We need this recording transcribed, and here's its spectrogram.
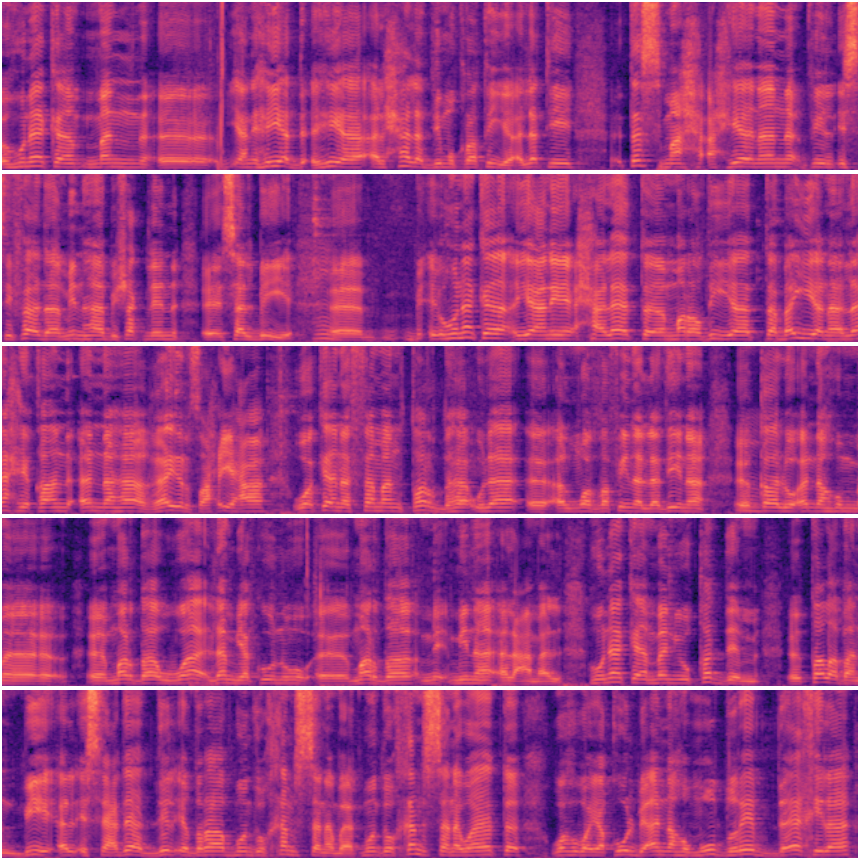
هناك من يعني هي هي الحالة الديمقراطية التي تسمح أحيانا في الاستفادة منها بشكل سلبي. هناك يعني حالات مرضية تبين لاحقا أنها غير صحيحة وكان الثمن طرد هؤلاء الموظفين الذين الذين قالوا أنهم مرضى ولم يكونوا مرضى من العمل. هناك من يقدم طلبا بالاستعداد للإضراب منذ خمس سنوات. منذ خمس سنوات وهو يقول بأنه مضرب داخل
